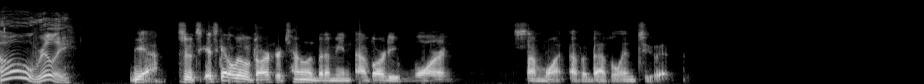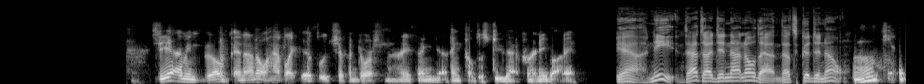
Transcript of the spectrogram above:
Oh, really? Yeah, so it's it's got a little darker tone, but I mean I've already worn somewhat of a bevel into it. So yeah, I mean, and I don't have like a blue chip endorsement or anything. I think they'll just do that for anybody. Yeah, neat. That I did not know that. That's good to know. Mm-hmm.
